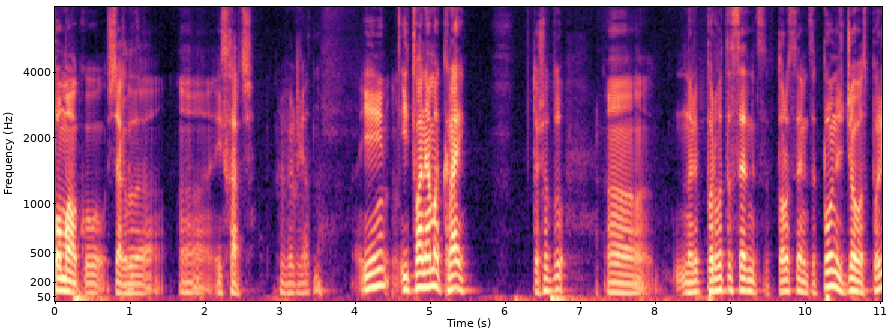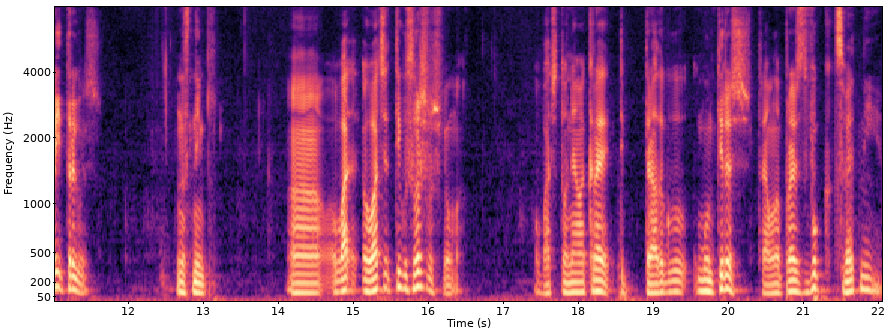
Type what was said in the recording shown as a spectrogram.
по-малко щях да а, изхарча. Вероятно. И, и това няма край. Защото а, нали, първата седмица, втора седмица, пълниш джоба с пари и тръгваш на снимки. А, оба- обаче ти го свършваш филма. Обаче то няма край. Ти трябва да го монтираш, трябва да направиш звук. Цветни.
